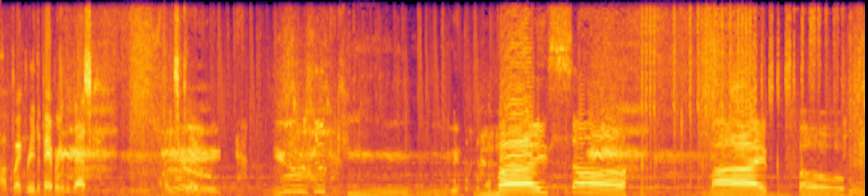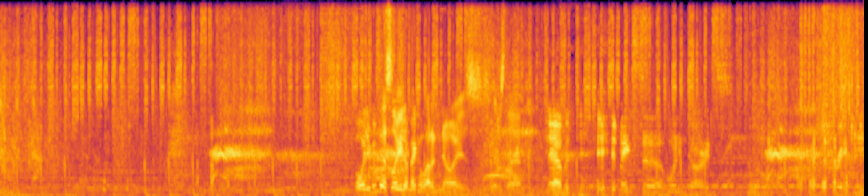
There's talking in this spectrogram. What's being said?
Oh, quick, read the papers on the desk. I think it's clear. Here's the key. My saw. My bow. Well, when you move that slow, you don't make a lot of noise. There's that. Yeah, but it makes uh, avoiding guards a little tricky.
